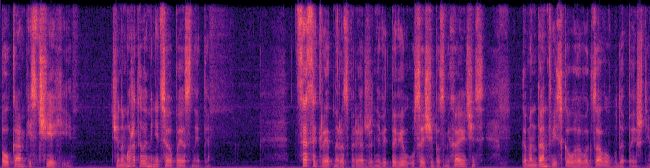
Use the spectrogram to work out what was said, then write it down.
полкам із Чехії. Чи не можете ви мені цього пояснити? Це секретне розпорядження, відповів усе ще посміхаючись, комендант військового вокзалу в Будапешті.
